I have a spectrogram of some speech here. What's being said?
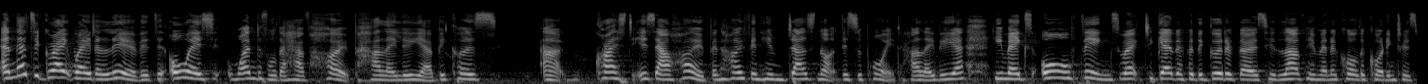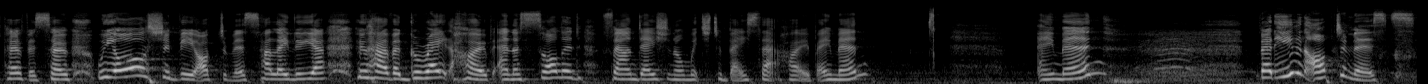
And that's a great way to live. It's always wonderful to have hope. Hallelujah. Because uh, Christ is our hope, and hope in Him does not disappoint. Hallelujah. He makes all things work together for the good of those who love Him and are called according to His purpose. So we all should be optimists. Hallelujah. Who have a great hope and a solid foundation on which to base that hope. Amen. Amen. Amen. But even optimists,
